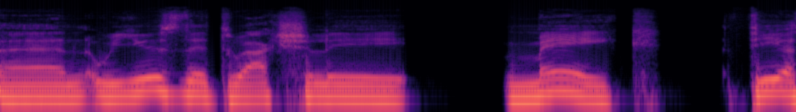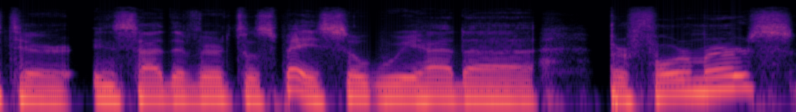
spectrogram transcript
and we used it to actually make theater inside the virtual space. So we had uh, performers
